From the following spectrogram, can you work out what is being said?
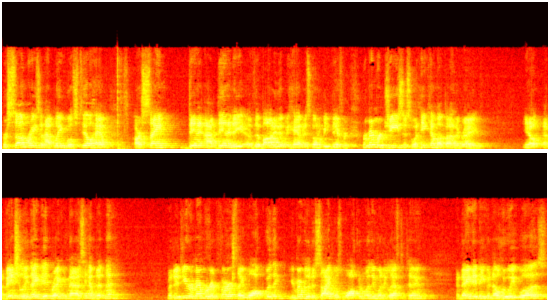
For some reason, I believe we'll still have our same identity of the body that we have, and it's going to be different. Remember Jesus, when he come up out of the grave, you know, eventually they did recognize him, didn't they? But did you remember at first they walked with him? You remember the disciples walking with him when he left the tomb? And they didn't even know who he was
